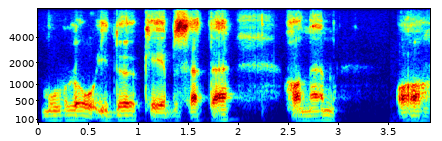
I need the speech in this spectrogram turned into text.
múló idő képzete, hanem a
